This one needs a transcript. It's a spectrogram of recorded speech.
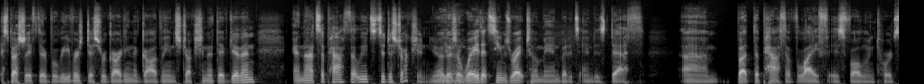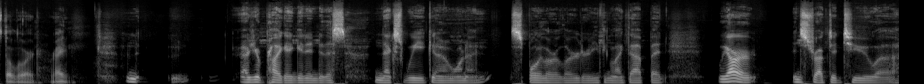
especially if they're believers, disregarding the godly instruction that they've given, and that's a path that leads to destruction. You know, yeah. there's a way that seems right to a man, but its end is death. Um, but the path of life is following towards the Lord, right? Uh, you're probably going to get into this next week. And I don't want to spoiler alert or anything like that, but we are instructed to, uh,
